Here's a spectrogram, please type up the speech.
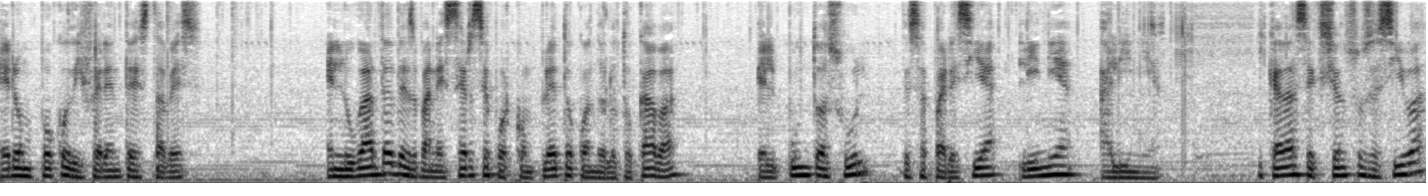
era un poco diferente esta vez. En lugar de desvanecerse por completo cuando lo tocaba, el punto azul desaparecía línea a línea, y cada sección sucesiva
